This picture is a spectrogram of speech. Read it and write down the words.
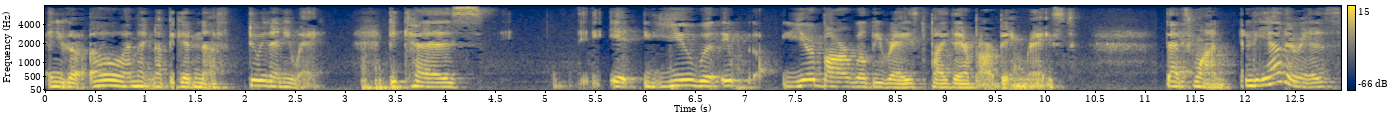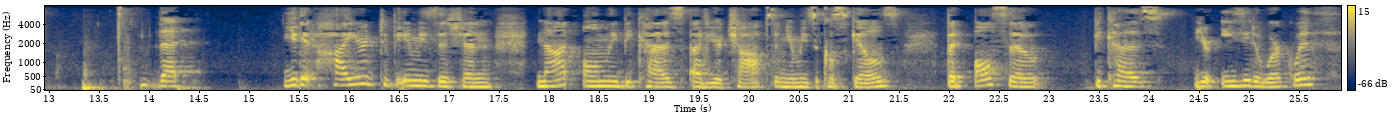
and you go, oh, I might not be good enough. Do it anyway because it you will it, your bar will be raised by their bar being raised. That's one. And the other is that you get hired to be a musician not only because of your chops and your musical skills, but also because you're easy to work with,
